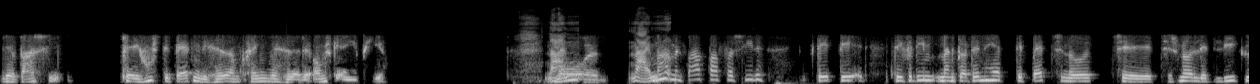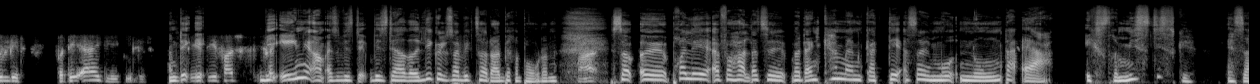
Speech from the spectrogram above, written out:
jeg vil bare sige, kan I huske debatten, vi havde omkring, hvad hedder det, omskæring af piger? Nej, Hvor, øh, nej, men... nej, men bare, bare for at sige det. Det, det. det er fordi, man gør den her debat til noget, til, til sådan noget lidt ligegyldigt. For det er ikke ligegyldigt. Jamen, det, det, det er faktisk... Vi er enige om, altså hvis det, hvis det havde været ligegyldigt, så har vi ikke taget det op i rapporterne. Nej. Så øh, prøv lige at forholde dig til, hvordan kan man gardere sig imod nogen, der er ekstremistiske, altså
